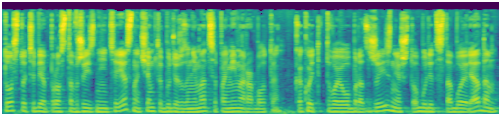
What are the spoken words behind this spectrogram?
то, что тебе просто в жизни интересно, чем ты будешь заниматься помимо работы. Какой-то твой образ жизни, что будет с тобой рядом.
